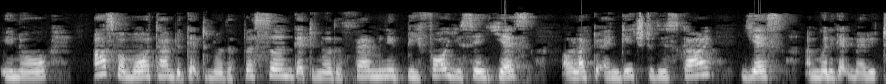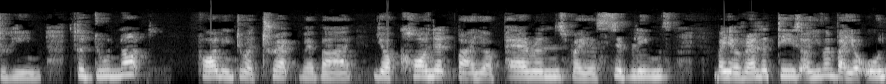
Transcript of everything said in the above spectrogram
you know, ask for more time to get to know the person, get to know the family before you say, yes, I would like to engage to this guy. Yes, I'm going to get married to him. So do not fall into a trap whereby you're cornered by your parents, by your siblings, by your relatives, or even by your own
